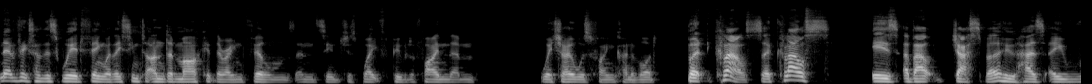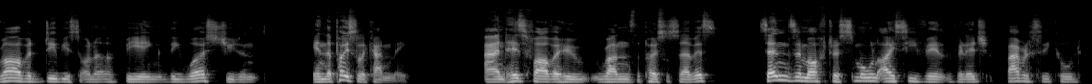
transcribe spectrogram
Netflix have this weird thing where they seem to undermarket their own films and seem to just wait for people to find them, which I always find kind of odd. But Klaus, so Klaus is about Jasper, who has a rather dubious honor of being the worst student in the Postal Academy. And his father, who runs the Postal Service, sends him off to a small icy village fabulously called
